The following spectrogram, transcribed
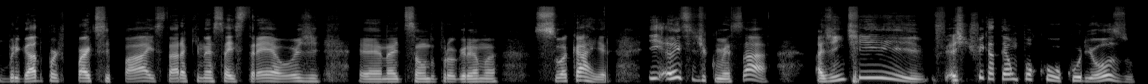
Obrigado por participar e estar aqui nessa estreia hoje é, na edição do programa Sua Carreira. E antes de começar, a gente, a gente fica até um pouco curioso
